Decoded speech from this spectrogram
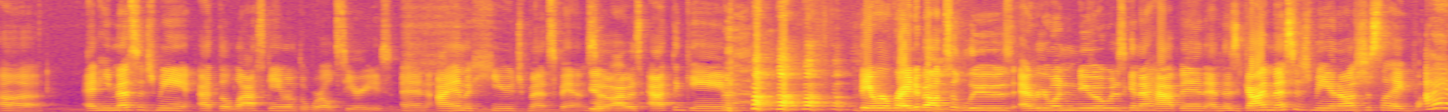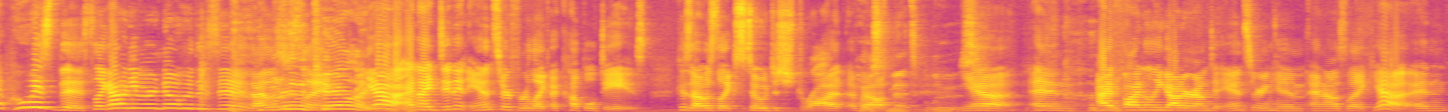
Uh, and he messaged me at the last game of the World Series, and I am a huge Mets fan, so Yep. I was at the game. they were right about to lose. Everyone knew it was gonna happen, and this guy messaged me, and I was just like, I, "Who is this? Like, I don't even know who this is." I I was don't just like, care right yeah, now. and I didn't answer for like a couple days because I was like so distraught about Post Mets Blues. yeah, and I finally got around to answering him, and I was like, yeah. And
